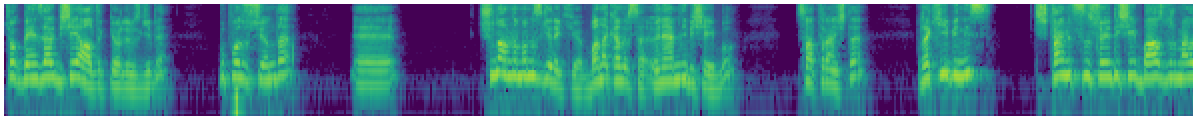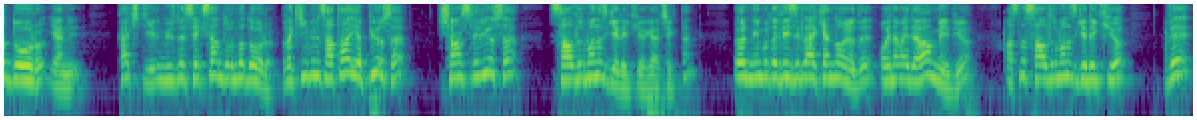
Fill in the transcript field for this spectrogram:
Çok benzer bir şey aldık gördüğünüz gibi. Bu pozisyonda e, şunu anlamamız gerekiyor. Bana kalırsa önemli bir şey bu. Satrançta. Rakibiniz Steinitz'in söylediği şey bazı durumlarda doğru. Yani kaç diyelim %80 durumda doğru. Rakibiniz hata yapıyorsa, şans veriyorsa saldırmanız gerekiyor gerçekten. Örneğin burada vezirler kendi oynadı. Oynamaya devam mı ediyor? Aslında saldırmanız gerekiyor. Ve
